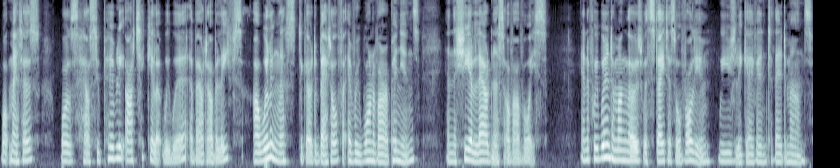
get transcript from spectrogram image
What matters was how superbly articulate we were about our beliefs, our willingness to go to battle for every one of our opinions, and the sheer loudness of our voice and if we weren't among those with status or volume, we usually gave in to their demands.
